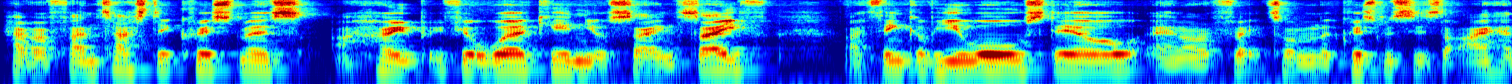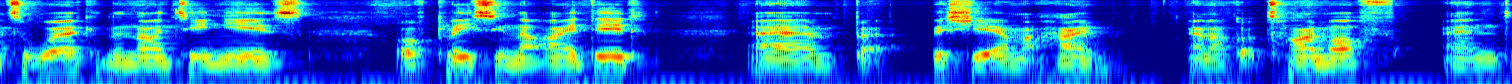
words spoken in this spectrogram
Have a fantastic Christmas. I hope if you're working, you're staying safe. I think of you all still, and I reflect on the Christmases that I had to work in the 19 years of policing that I did. Um, but this year I'm at home and I've got time off and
